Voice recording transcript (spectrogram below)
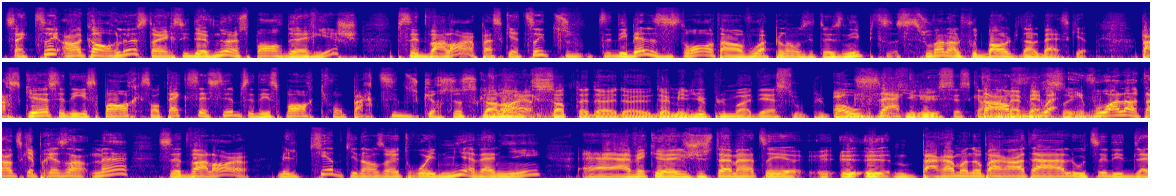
C'est que, tu sais, encore là, c'est devenu un sport de riches, puis c'est de valeur parce que, tu sais, tu- tu sais, des belles histoires, t'en vois plein aux États-Unis, puis c'est souvent dans le football puis dans le basket. Parce que c'est des sports qui sont accessibles, c'est des sports qui font partie du cursus scolaire. qui sortent de- de- d'un milieu plus modeste ou plus pauvre, Exact. qui réussissent quand même à percer. Et voilà, tandis que présentement, c'est de valeur. Mais le kid qui est dans un 3,5 à Vanier, euh, avec euh, justement, tu sais, euh, euh, euh, parent monoparental ou tu sais, des- de la.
